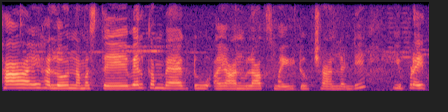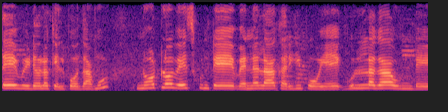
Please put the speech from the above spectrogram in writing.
హాయ్ హలో నమస్తే. Welcome back to Ayan vlogs my YouTube channel అండి. ఇప్పుడైతే వీడియోలోకి వెళ్ళిపోదాము. నోట్లో వేసుకుంటే వెన్నెలా కరిగిపోయే గుల్లగా ఉండే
